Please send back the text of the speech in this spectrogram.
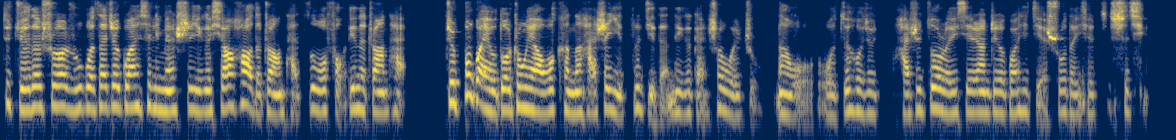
就觉得说，如果在这关系里面是一个消耗的状态、自我否定的状态。就不管有多重要，我可能还是以自己的那个感受为主。那我我最后就还是做了一些让这个关系结束的一些事情。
